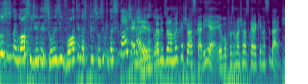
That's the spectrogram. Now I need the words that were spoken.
todos os negócios de eleições e votem nas pessoas aqui da cidade, É, cara. Já você tô- tá me zoando muito com a churrascaria? Eu vou fazer uma churrascaria aqui na cidade.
